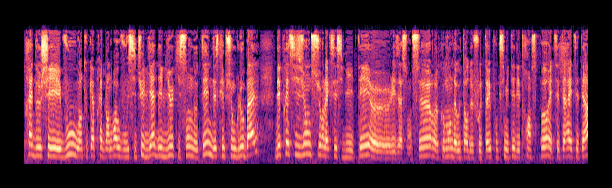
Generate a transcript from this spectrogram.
près de chez vous ou en tout cas près de l'endroit où vous vous situez, il y a des lieux qui sont notés, une description globale, des précisions sur l'accessibilité, les ascenseurs, euh, commande à hauteur de fauteuil, proximité des transports, etc., etc.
